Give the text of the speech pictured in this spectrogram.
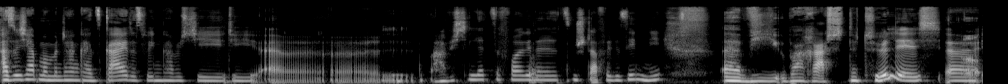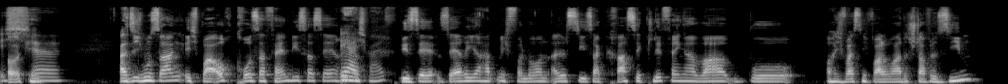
Also ich habe momentan kein Sky, deswegen habe ich die, die, äh, habe ich die letzte Folge der letzten Staffel gesehen? Nee. Äh, wie überrascht, natürlich. Äh, ah, ich, okay. äh, also ich muss sagen, ich war auch großer Fan dieser Serie. Ja, ich weiß. Die Se Serie hat mich verloren, als dieser krasse Cliffhanger war, wo, oh, ich weiß nicht, war, war das Staffel 7?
